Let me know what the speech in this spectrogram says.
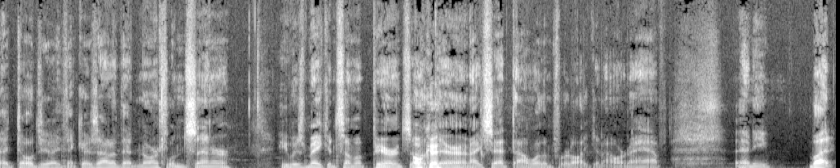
I told you, I think I was out at that Northland Center. He was making some appearance out Okay. there, and I sat down with him for like an hour and a half. And he, but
